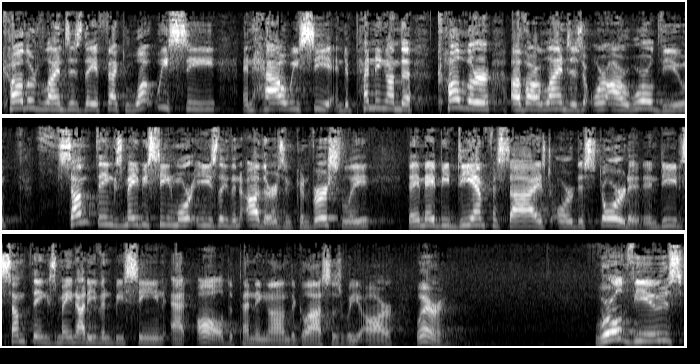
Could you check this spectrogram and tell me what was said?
colored lenses, they affect what we see and how we see it. And depending on the color of our lenses or our worldview, some things may be seen more easily than others, and conversely, they may be de emphasized or distorted. Indeed, some things may not even be seen at all, depending on the glasses we are wearing. Worldviews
